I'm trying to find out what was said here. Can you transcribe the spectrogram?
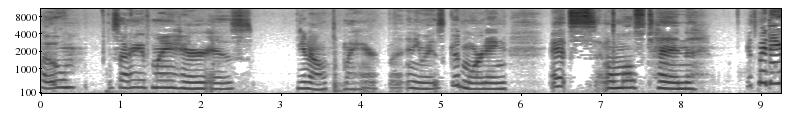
Hello. Sorry if my hair is, you know, my hair. But anyways, good morning. It's almost 10. It's my day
